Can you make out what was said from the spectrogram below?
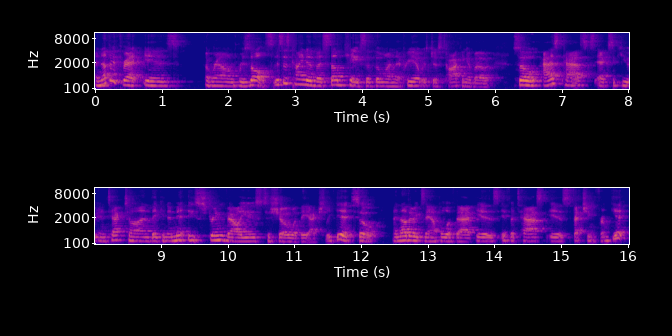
Another threat is around results. This is kind of a subcase of the one that Priya was just talking about. So as tasks execute in Tekton, they can emit these string values to show what they actually did. So another example of that is if a task is fetching from Git,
